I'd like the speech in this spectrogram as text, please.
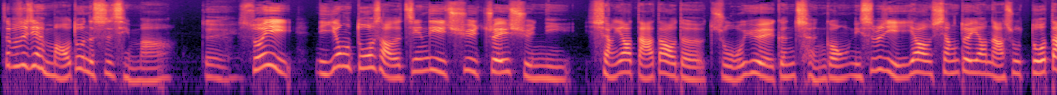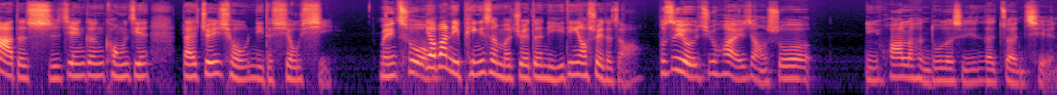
这不是一件很矛盾的事情吗？对，所以你用多少的精力去追寻你想要达到的卓越跟成功，你是不是也要相对要拿出多大的时间跟空间来追求你的休息？没错，要不然你凭什么觉得你一定要睡得着？不是有一句话也讲说，你花了很多的时间在赚钱，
